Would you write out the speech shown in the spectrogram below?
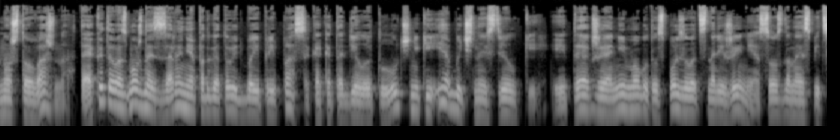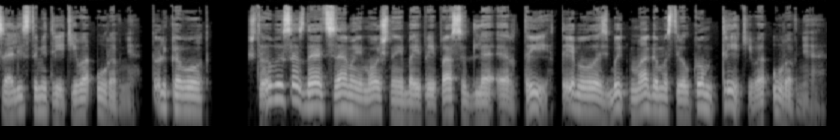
Но что важно, так это возможность заранее подготовить боеприпасы, как это делают лучники и обычные стрелки. И также они могут использовать снаряжение, созданное специалистами третьего уровня. Только вот, чтобы создать самые мощные боеприпасы для Р-3, требовалось быть магом и стрелком третьего уровня.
